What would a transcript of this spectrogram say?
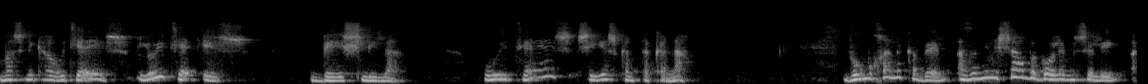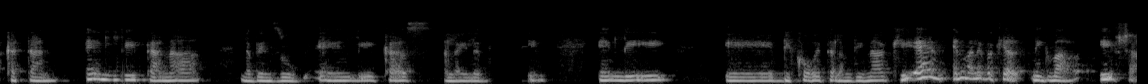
מה שנקרא, הוא התייאש. לא התייאש בשלילה, הוא התייאש שיש כאן תקנה. והוא מוכן לקבל. אז אני נשאר בגולם שלי, הקטן. אין לי טענה לבן זוג, אין לי כעס על הילדים, אין לי אה, ביקורת על המדינה, כי אין, אין מה לבקר, נגמר, אי אפשר.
